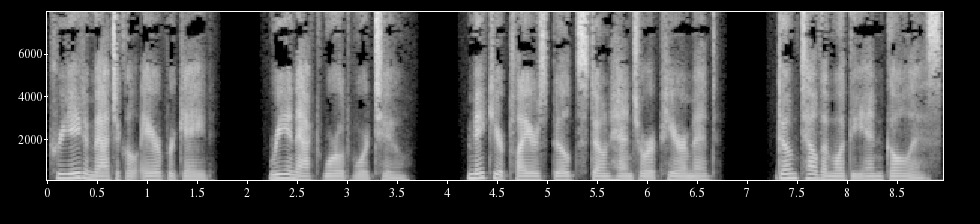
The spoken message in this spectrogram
Create a magical air brigade. Reenact World War II. Make your players build Stonehenge or a pyramid. Don't tell them what the end goal is,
